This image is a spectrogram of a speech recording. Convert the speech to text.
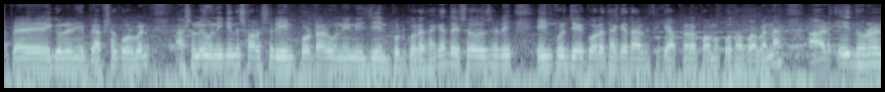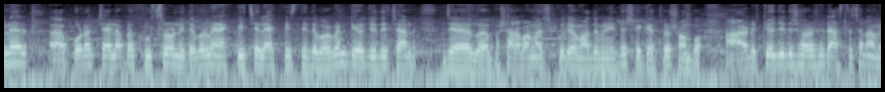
আপনারা এগুলো নিয়ে ব্যবসা করবেন, আসলে উনি কিন্তু সরাসরি ইম্পোর্টার উনি নিজে ইনপুট করে থাকে। তাই সরাসরি ইনপুট যে করে থাকে, তার থেকে আপনারা কমে কোথাও পাবেন না। আর এই ধরনের প্রোডাক্ট চাইলে আপনারা খুচরাও নিতে পারবেন। এক পিস চাইলে এক পিস নিতে পারবেন। কেউ যদি চান যে সারা বাংলাদেশ কুরিয়ার মাধ্যমে নিতে সেক্ষেত্রে সম্ভব। আর কেউ যদি সরাসরি আসতে চান, আমি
